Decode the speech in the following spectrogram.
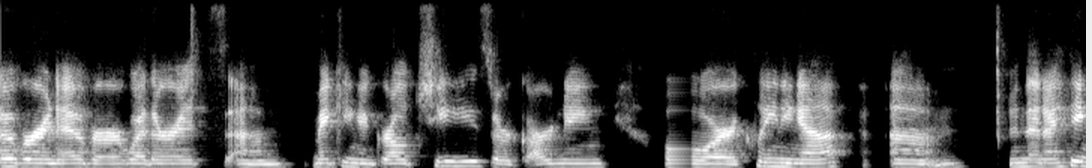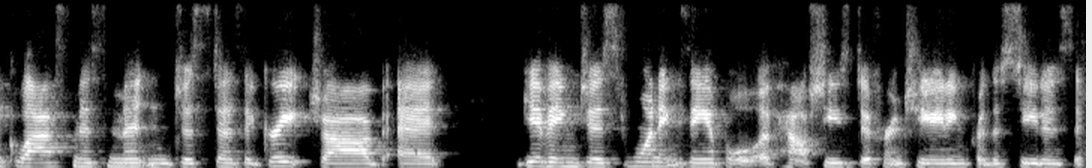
over and over, whether it's um, making a grilled cheese or gardening or cleaning up. Um, and then I think last Miss Minton just does a great job at giving just one example of how she's differentiating for the students that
